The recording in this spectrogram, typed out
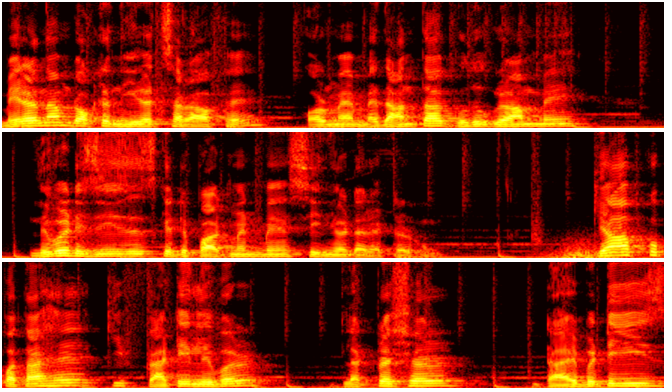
मेरा नाम डॉक्टर नीरज सराफ है और मैं मैदानता गुरुग्राम में लिवर डिज़ीज़ के डिपार्टमेंट में सीनियर डायरेक्टर हूँ। क्या आपको पता है कि fatty liver, blood pressure, diabetes,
